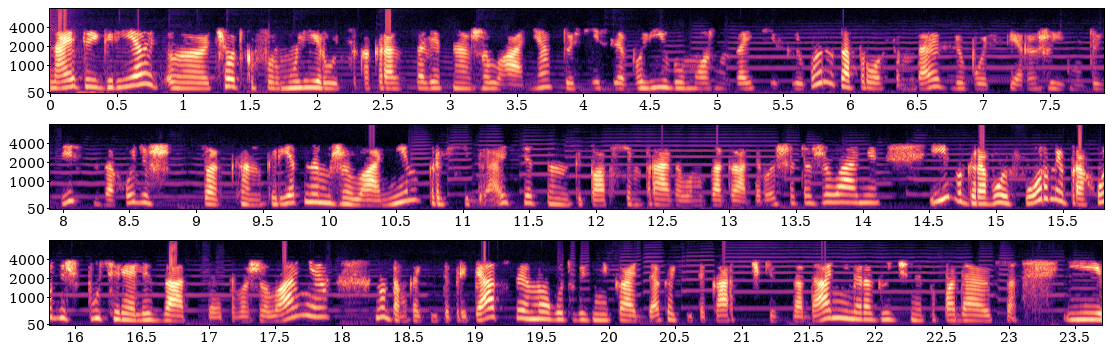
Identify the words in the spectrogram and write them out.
На этой игре э, четко формулируется как раз заветное желание. То есть, если в Ливу можно зайти с любым запросом, да, из любой сферы жизни, то здесь ты заходишь с конкретным желанием про себя, естественно, ты по всем правилам загадываешь это желание, и в игровой форме проходишь путь реализации этого желания. Ну, там какие-то препятствия могут возникать, да, какие-то карточки с заданиями различные попадаются. И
